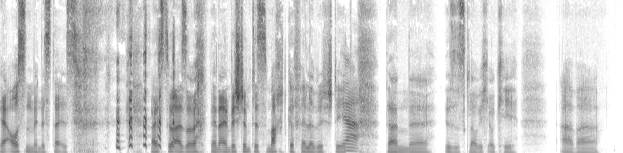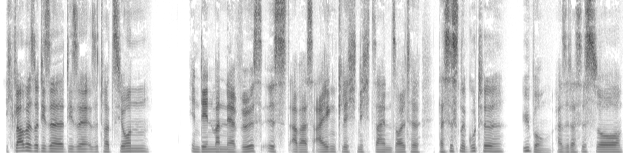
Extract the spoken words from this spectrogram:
der Außenminister ist. Weißt du, also wenn ein bestimmtes Machtgefälle besteht, ja. dann äh, ist es, glaube ich, okay. Aber ich glaube, so diese, diese Situationen, in denen man nervös ist, aber es eigentlich nicht sein sollte, das ist eine gute Übung. Also das ist so,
